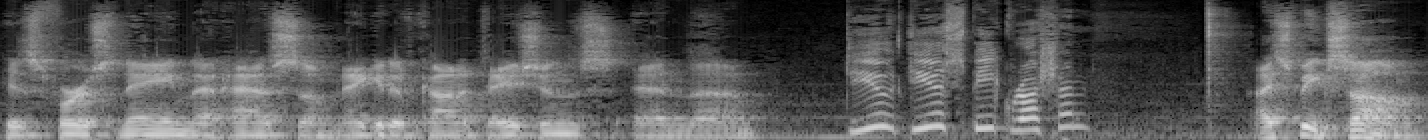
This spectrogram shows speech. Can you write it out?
his first name that has some negative connotations. And, um, Do you do you speak Russian? I speak some,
